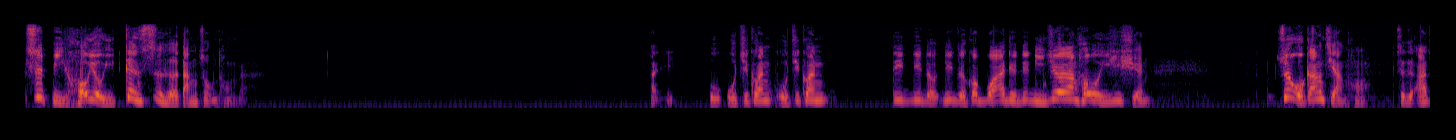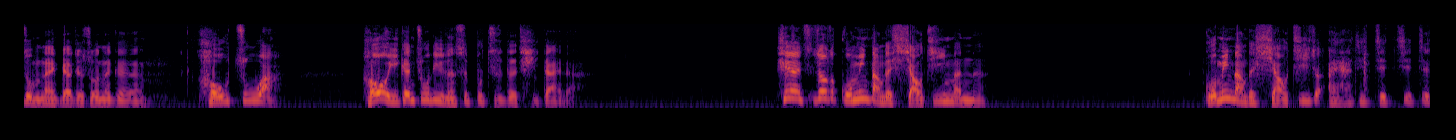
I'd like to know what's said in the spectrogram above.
是比侯友宜更适合当总统的啊！五五机关五机关，你你都你的国不爱你你就要让侯友宜去选。所以我刚讲哈，这个阿祖我们那一标就说那个侯猪啊，侯友宜跟朱立伦是不值得期待的。现在就是国民党的小鸡们呢。国民党的小鸡就哎呀，这这这这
